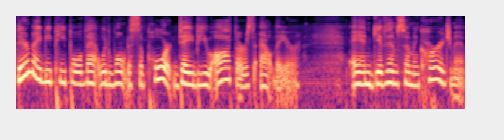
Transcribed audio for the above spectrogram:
there may be people that would want to support debut authors out there and give them some encouragement.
